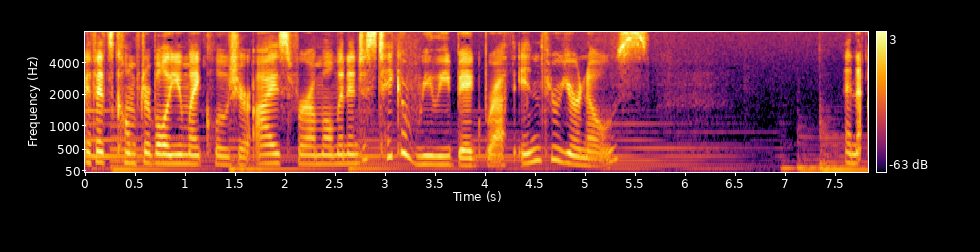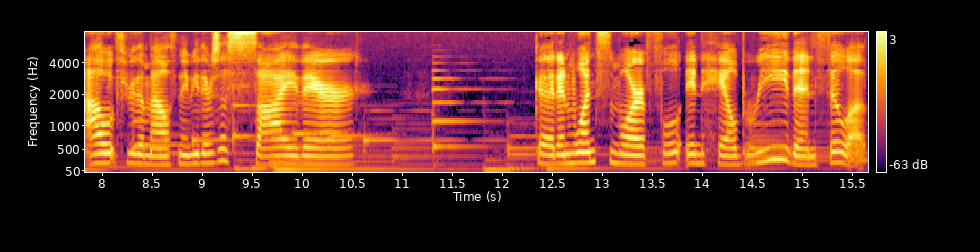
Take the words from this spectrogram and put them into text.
If it's comfortable, you might close your eyes for a moment and just take a really big breath in through your nose and out through the mouth. Maybe there's a sigh there. Good. And once more, full inhale, breathe in, fill up.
